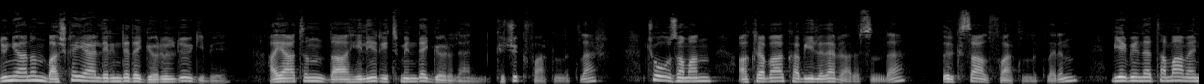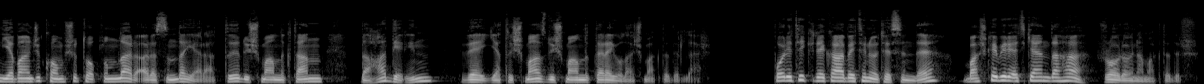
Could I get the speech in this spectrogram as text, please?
Dünyanın başka yerlerinde de görüldüğü gibi hayatın dahili ritminde görülen küçük farklılıklar çoğu zaman akraba kabileler arasında ırksal farklılıkların birbirine tamamen yabancı komşu toplumlar arasında yarattığı düşmanlıktan daha derin ve yatışmaz düşmanlıklara yol açmaktadırlar. Politik rekabetin ötesinde başka bir etken daha rol oynamaktadır.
